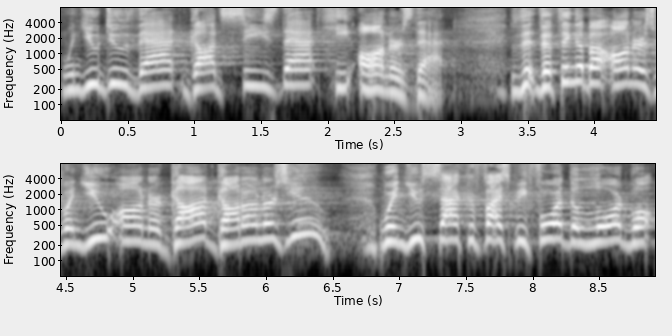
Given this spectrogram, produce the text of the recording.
When you do that, God sees that, He honors that. The, the thing about honor is when you honor God, God honors you. When you sacrifice before the Lord will,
